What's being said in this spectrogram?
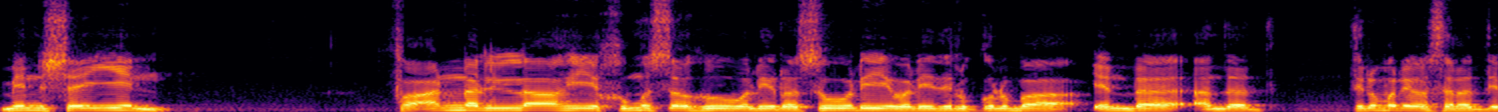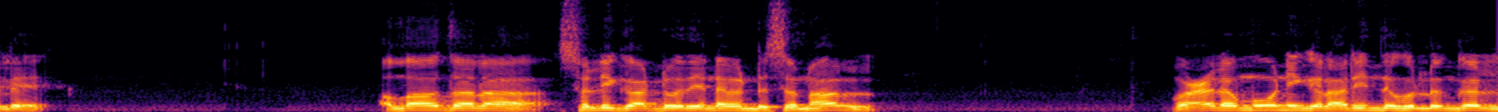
மின் ஷெய்யின் ஃப அன்னலில்லாஹி ஹுமுசஹு வலி ரசூலி வலிதில் குர்பா என்ற அந்த திருமறை வசனத்திலே அல்லாஹு தாலா சொல்லி காட்டுவது என்னவென்று சொன்னால் வயலமோ நீங்கள் அறிந்து கொள்ளுங்கள்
